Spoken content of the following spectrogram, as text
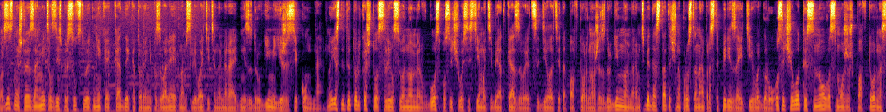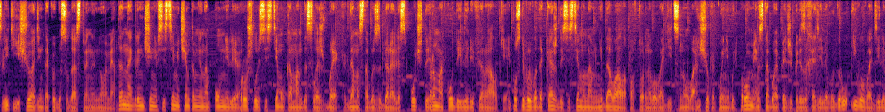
ГОС. Единственное, что я заметил, здесь присутствует некая КД, которая не позволяет нам сливать эти номера одни за другими ежесекундно. Но если ты только что слил свой номер в ГОС, после чего система тебе отказывается делать это повторно уже с другим номером, тебе достаточно просто-напросто перезайти в игру, после чего ты снова сможешь повторно слить еще один такой государственный номер. Данное ограничение в системе чем-то мне напомнили прошлую систему команды Slashback, когда мы с тобой забирали с почты промокоды или рефералки, и после вывода каждой система нам не давала давала повторно выводить снова еще какой-нибудь промик, мы с тобой опять же перезаходили в игру и выводили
